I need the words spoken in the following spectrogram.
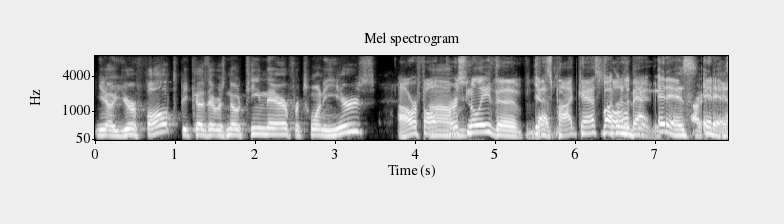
you know, your fault because there was no team there for 20 years. Our fault um, personally, the yeah, this podcast. Welcome fault? to the back. It is. It is.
